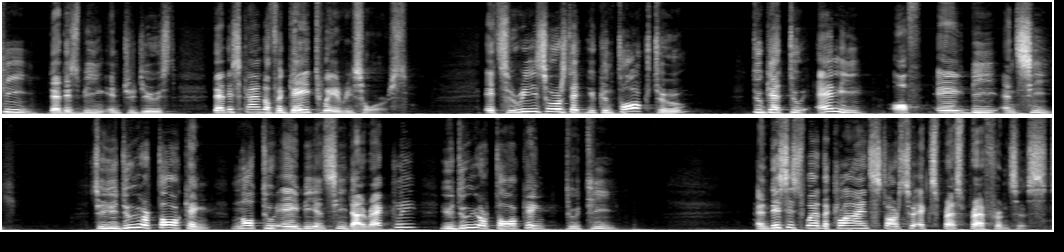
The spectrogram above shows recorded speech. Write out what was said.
T, that is being introduced, that is kind of a gateway resource. It's a resource that you can talk to to get to any of A, B, and C. So you do your talking not to A, B, and C directly, you do your talking to T. And this is where the client starts to express preferences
